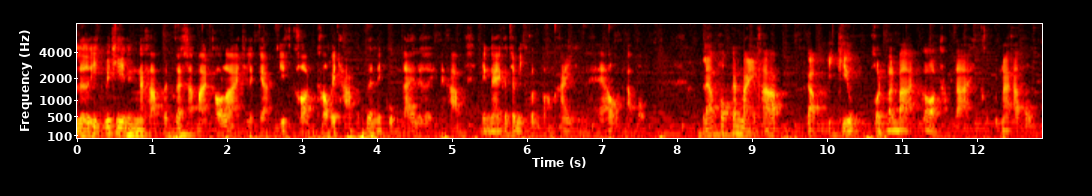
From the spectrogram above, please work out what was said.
หรืออีกวิธีหนึ่งนะครับเพื่อนๆสามารถเข้าไลน์ Telegram Discord เข้าไปถามเพื่อนๆในกลุ่มได้เลยนะครับยังไงก็จะมีคนตอบให้อยู่แล้วนะครับผมแล้วพบกันใหม่ครับ กับ EQ ผลบานๆก็ทำได้ขอบคุณมากครับผม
